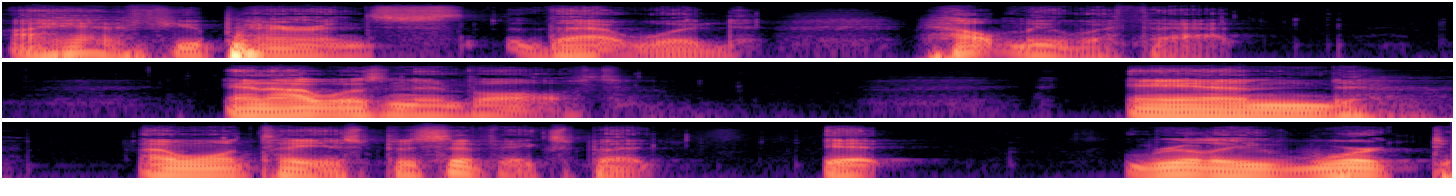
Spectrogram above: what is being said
I had a few parents that would help me with that. And I wasn't involved. And I won't tell you specifics, but it really worked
